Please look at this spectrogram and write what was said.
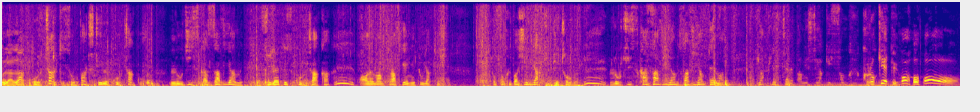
Ulala, kurczaki są, patrzcie ile kurczaków. Ludziska zawijamy. Filety z kurczaka, ale mam trafienie, tu jakieś, to są chyba ziemniaki pieczone. Ludziska zawijam, zawijam temat. Ja pierdzielę, tam jeszcze jakieś są krokiety, ho, ho, ho.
